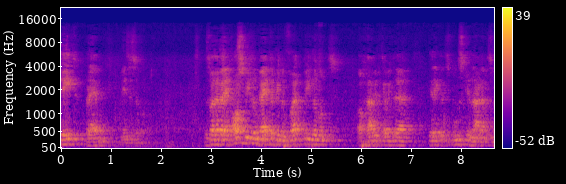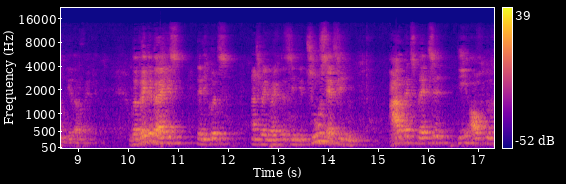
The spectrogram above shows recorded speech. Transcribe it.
date bleiben, wenn Sie so wollen. Das war der Bereich Ausbildung, Weiterbildung, Fortbildung und auch da wird, glaube ich, der Direktor des Bundeskriminalamt noch hier darauf eingehen. Und der dritte Bereich ist, den ich kurz ansprechen möchte, das sind die zusätzlichen Arbeitsplätze, die auch durch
